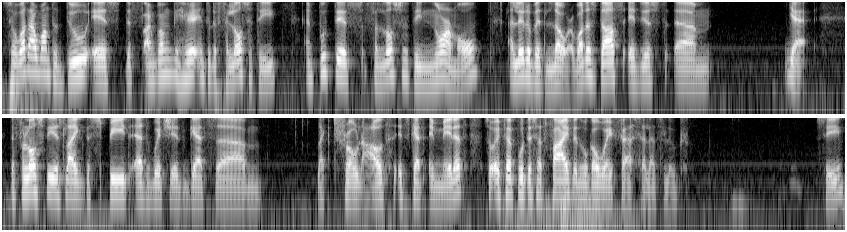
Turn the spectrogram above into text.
So what I want to do is, I'm going here into the velocity and put this velocity normal a little bit lower. What this does, it just, um, yeah, the velocity is like the speed at which it gets um, like thrown out. It's get emitted. So if I put this at 5, it will go way faster. Let's look see?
